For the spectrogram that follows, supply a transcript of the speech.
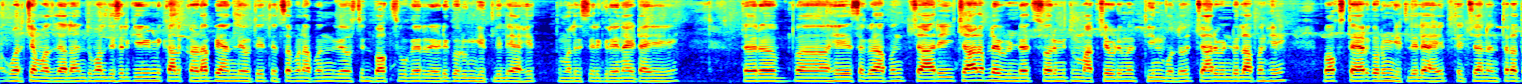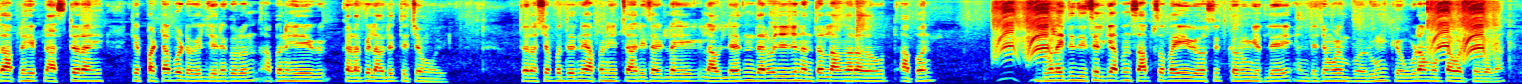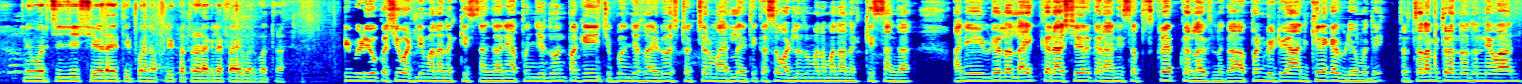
वरच्या मजल्याला आणि तुम्हाला दिसेल की मी काल कडापे आणले होते त्याचा पण आपण व्यवस्थित बॉक्स वगैरे रेडी करून घेतलेले आहेत. तुम्हाला दिसेल ग्रेनाईट आहे हे. तर ब- हे सगळं आपण चारही चार आपल्या विंडो आहेत. सॉरी मी तुम्ही मागच्या व्हिडिओमध्ये तीन बोललो. चार विंडोला आपण हे बॉक्स तयार करून घेतलेले आहेत. त्याच्यानंतर आता आपलं हे प्लास्टर आहे ते पटापट होईल जेणेकरून आपण हे कडापे लावलेत त्याच्यामुळे. तर अशा पद्धतीने आपण हे चारही साईडला हे लावले आहेत. आणि दरवाजाचे नंतर लावणार आहोत आपण. तुम्हाला इथे दिसेल की आपण साफसफाई व्यवस्थित करून घेतली आहे. आणि त्याच्यामुळे रूम केवढा मोठा वाटतो बघा. आणि वरची जी शेड आहे ती पण आपली पत्रा टाकल्या फायबर पत्रा. ही व्हिडिओ कशी वाटली मला नक्कीच सांगा. आणि आपण जे दोन पाकी चिपळूणच्या साईडवर स्ट्रक्चर मारलं आहे ते कसं वाटलं तुम्हाला मला नक्कीच सांगा. आणि व्हिडिओला लाईक करा शेअर करा आणि सबस्क्राईब करायला विसरू नका. आपण भेटूया आणखीन एका व्हिडिओमध्ये तर चला मित्रांनो धन्यवाद.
